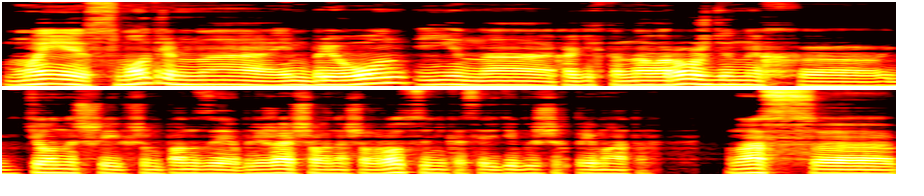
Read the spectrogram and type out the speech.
мы смотрим на эмбрион и на каких-то новорожденных э, детенышей шимпанзе, ближайшего нашего родственника среди высших приматов. У нас э,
